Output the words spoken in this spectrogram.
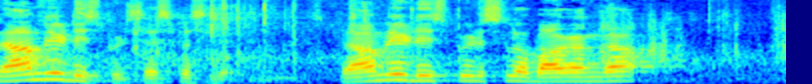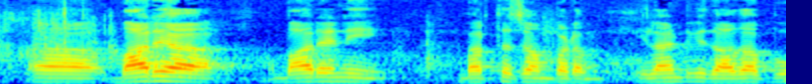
ఫ్యామిలీ డిస్ప్యూట్స్ ఎస్పెషల్లీ. ఫ్యామిలీ డిస్ప్యూట్స్లో భాగంగా భార్య భార్యని భర్త చంపడం ఇలాంటివి దాదాపు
